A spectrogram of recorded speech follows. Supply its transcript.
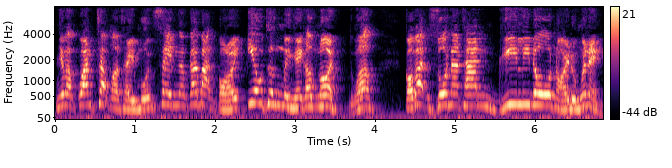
Nhưng mà quan trọng là thầy muốn xem xem các bạn có yêu thương mình hay không thôi, đúng không? Có bạn Jonathan Gilido nói đúng cái này.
